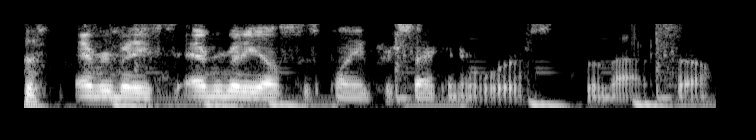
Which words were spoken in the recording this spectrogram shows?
everybody's everybody else is playing for second or worse than that. So.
